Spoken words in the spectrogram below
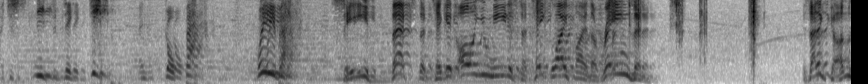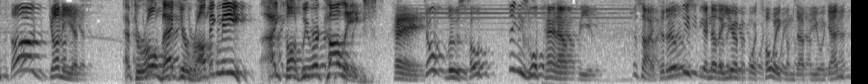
I just need to dig deep and go back, way back. See? That's the ticket. All you need is to take life by the reins and. Is that a gun? The gunniest. After all that, you're robbing me? I thought we were colleagues. Hey, don't lose hope. Things will pan out for you. Besides, it'll at least be another year before Toei comes after you again.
